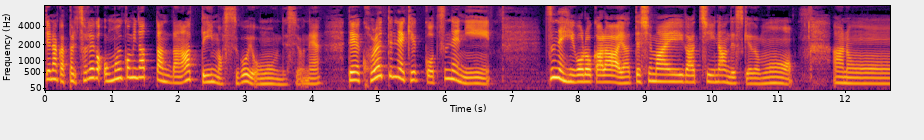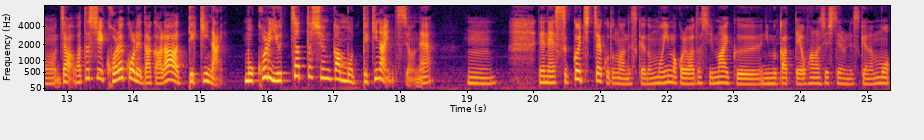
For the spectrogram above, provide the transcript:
で、なんかやっぱりそれが思い込みだったんだなって今すごい思うんですよね。で、これってね、結構常に、常日頃からやってしまいがちなんですけども、あのー、じゃあ私これこれだからできない。もうこれ言っちゃった瞬間もうできないんですよね。うん。でね、すっごいちっちゃいことなんですけども、今これ私マイクに向かってお話ししてるんですけども、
